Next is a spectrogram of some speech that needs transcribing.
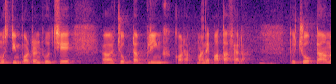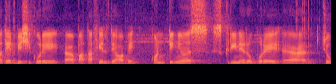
মোস্ট ইম্পর্ট্যান্ট হচ্ছে চোখটা ব্লিঙ্ক করা মানে পাতা ফেলা। তো চোখটা আমাদের বেশি করে পাতা ফেলতে হবে। কন্টিনিউয়াস স্ক্রিনের ওপরে চোখ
